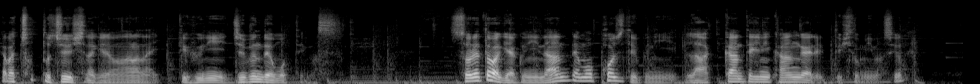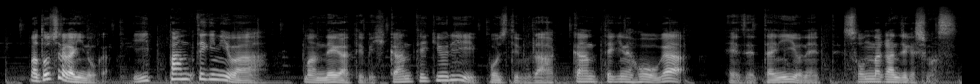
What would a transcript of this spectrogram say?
やっぱちょっと注意しなければならないっていうふうに自分で思っています。それとは逆に何でもポジティブに楽観的に考えるっていう人もいますよね。まあどちらがいいのか。一般的には、まあネガティブ悲観的よりポジティブ楽観的な方が、え、絶対にいいよねって、そんな感じがします。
